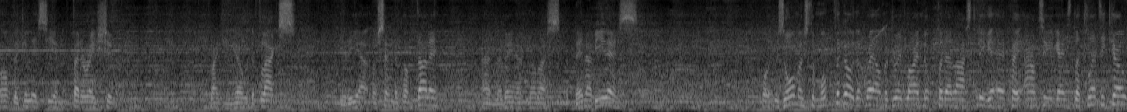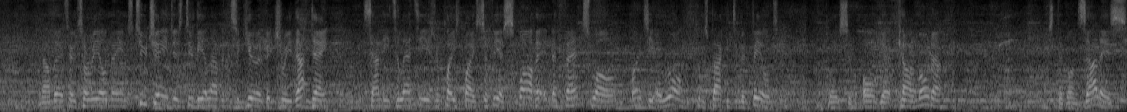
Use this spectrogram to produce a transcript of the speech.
of the Galician Federation. Flanking her with the flags, Iria Rosenda Gonzalez and Lorena Nomas Benavides. Well, it was almost a month ago that Real Madrid lined up for their last Liga F outing against Atletico. And Alberto Toril names two changes to the 11 secured victory that day. Sandie Toletti is replaced by Sofia Svava in defence, while Maite Oroz comes back into midfield in place of Olga Carmona. Mr. Gonzalez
